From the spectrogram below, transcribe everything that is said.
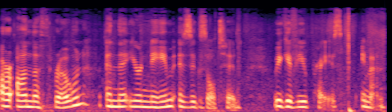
are on the throne and that your name is exalted. We give you praise. Amen.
